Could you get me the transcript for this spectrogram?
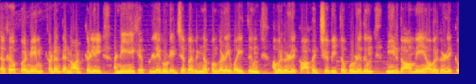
தகப்பனே கடந்த நாட்களில் அநேக பிள்ளைகளுடைய ஜெப விண்ணப்பங்களை வைத்து அவர்களுக்காக ஜெபித்த பொழுதும் நீர்தாமே அவர்களுக்கு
